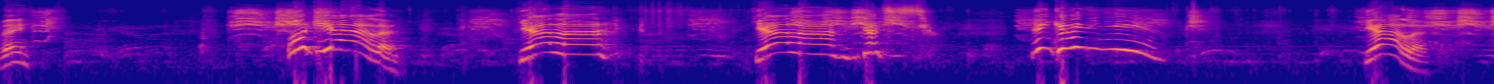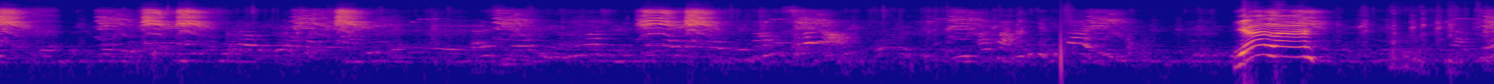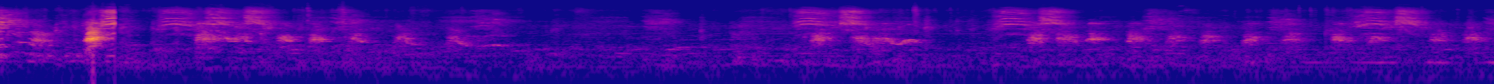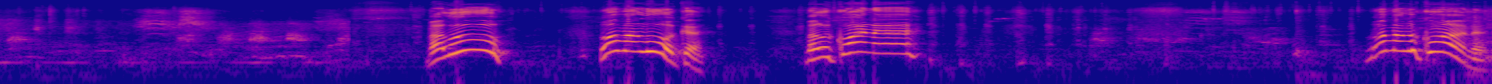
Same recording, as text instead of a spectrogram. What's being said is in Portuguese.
Vem. Ô, Kiala! Kiala! Kiala! Vem cá, Vem cá, Nininha! Kiala! Yala! Malu! Ô maluca! Malucona! Ô malucona!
